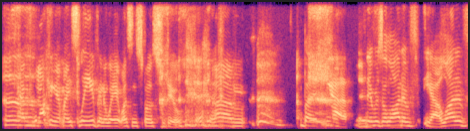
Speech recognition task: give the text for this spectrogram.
kept walking at my sleeve in a way it wasn't supposed to do. Um, but yeah, there was a lot of yeah, a lot of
